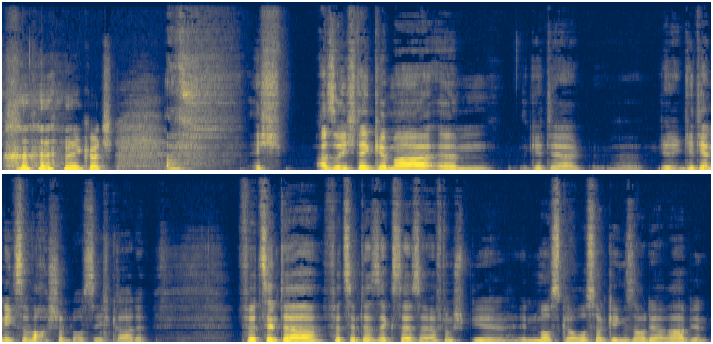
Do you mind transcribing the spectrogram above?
nee, Quatsch. Ich, also ich denke mal, ähm, geht ja, äh, geht ja nächste Woche schon los, sehe ich gerade. 14. 14.06. ist Eröffnungsspiel in Moskau, Russland gegen Saudi-Arabien.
